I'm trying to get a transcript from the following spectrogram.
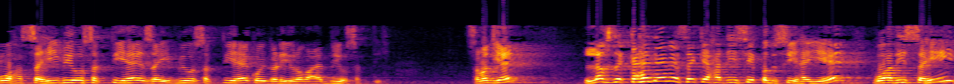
وہ صحیح بھی ہو سکتی ہے ضعیب بھی ہو سکتی ہے، کوئی گڑھی روایت بھی ہو سکتی ہے۔ سمجھ گئے؟ لفظ کہہ دینے سے کہ حدیث قدسی ہے یہ، وہ حدیث صحیح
